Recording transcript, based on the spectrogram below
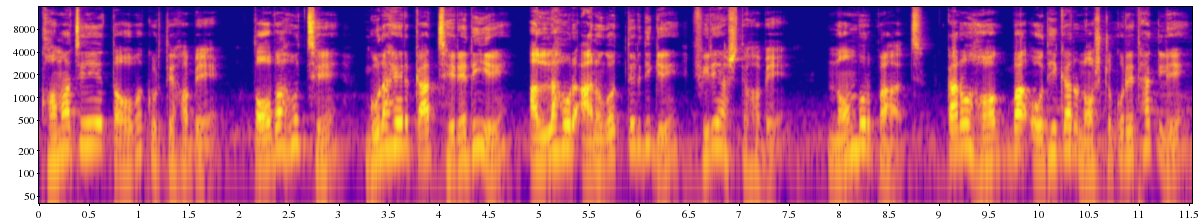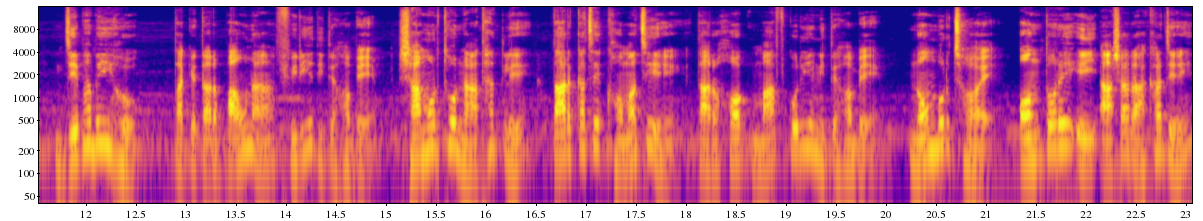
ক্ষমা চেয়ে তওবা করতে হবে। তওবা হচ্ছে গুনাহের কাজ ছেড়ে দিয়ে আল্লাহর আনুগত্যের দিকে ফিরে আসতে হবে। নম্বর পাঁচ, কারও হক বা অধিকার নষ্ট করে থাকলে যেভাবেই হোক তাকে তার পাওনা ফিরিয়ে দিতে হবে। সামর্থ্য না থাকলে তার কাছে ক্ষমা চেয়ে তার হক মাফ করিয়ে নিতে হবে। নম্বর ছয়, অন্তরে এই আশা রাখা যে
